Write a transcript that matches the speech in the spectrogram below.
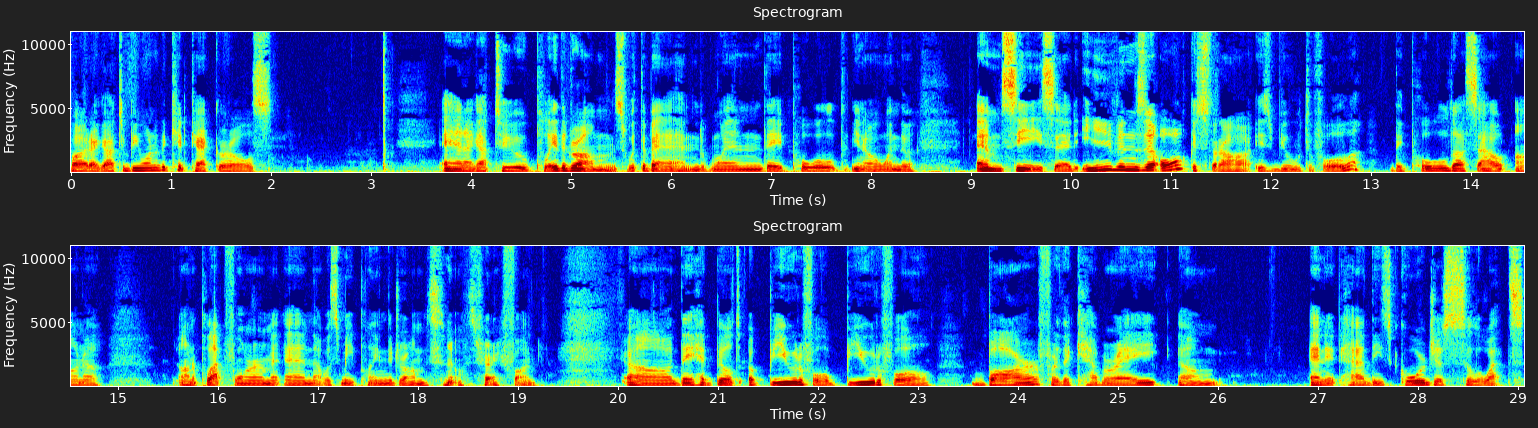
But I got to be one of the Kit Kat girls. And I got to play the drums with the band when they pulled, you know, when the MC said, even the orchestra is beautiful. They pulled us out on a on a platform, and that was me playing the drums, and it was very fun. Uh, they had built a beautiful, beautiful bar for the cabaret, um, and it had these gorgeous silhouettes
